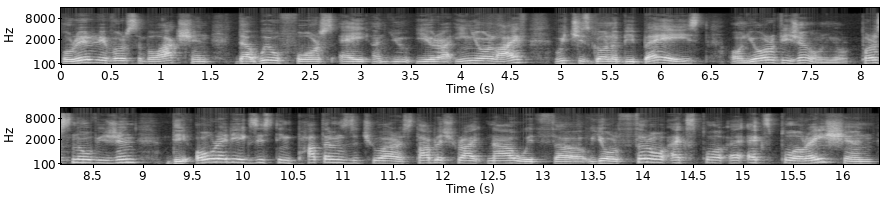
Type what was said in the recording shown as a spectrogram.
or irreversible action that will force a, a new era in your life which is going to be based on your vision on your personal vision the already existing patterns that you are established right now with uh, your thorough explore, exploration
